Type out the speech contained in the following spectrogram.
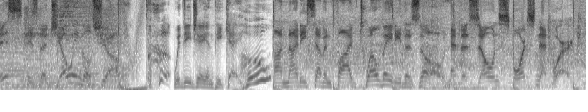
This is the Joe Ingles Show with DJ and PK. Who? On 97.5 1280 The Zone and the Zone Sports Network.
